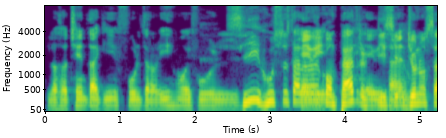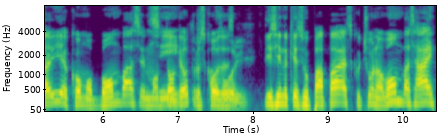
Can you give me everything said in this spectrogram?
Los 80 aquí, full terrorismo y full... Sí, justo estaba hablando Heavy- con Patrick. diciendo- yo no sabía como bombas, un montón Sí, de otras cosas. full. Diciendo que su papá escuchó una bomba, ay,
